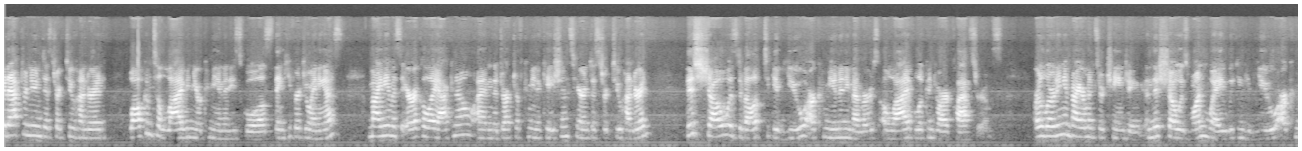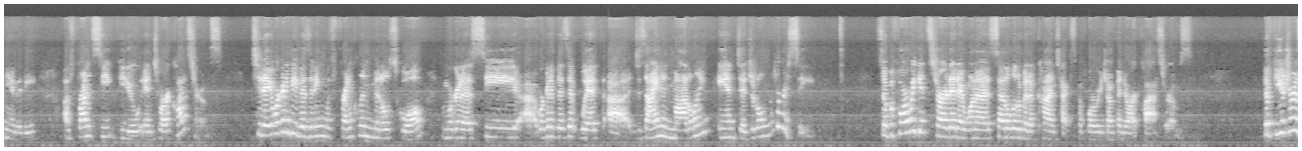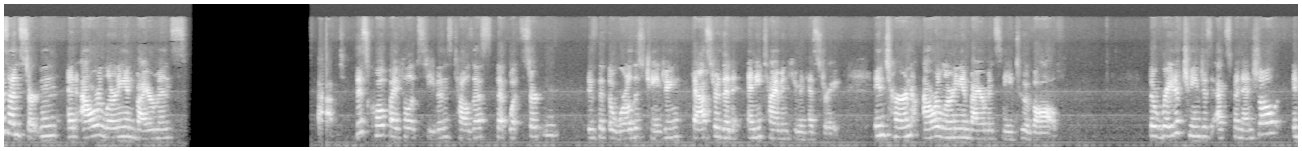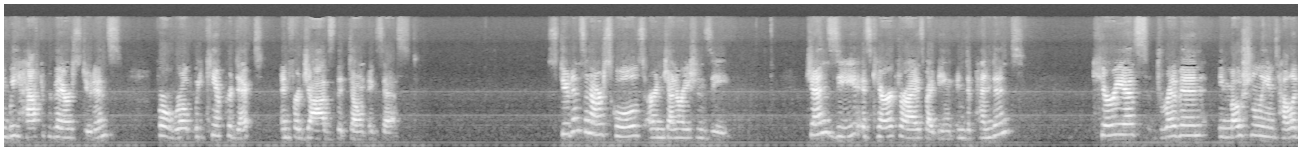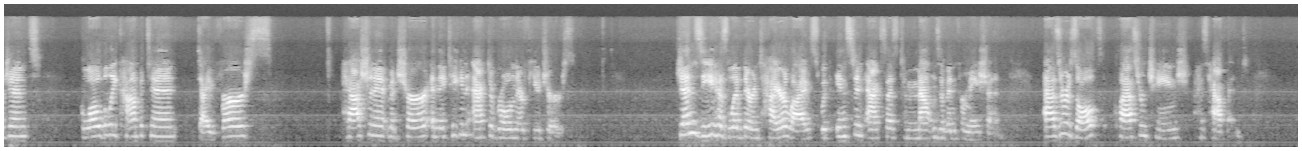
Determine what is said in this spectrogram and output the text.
Good afternoon, District 200. Welcome to Live in Your Community Schools. Thank you for joining us. My name is Erica Loiacono. I'm the Director of Communications here in District 200. This show was developed to give you, our community members, a live look into our classrooms. Our learning environments are changing, and this show is one way we can give you, our community, a front seat view into our classrooms. Today we're going to be visiting with Franklin Middle School, and we're going to see, uh, we're going to visit with uh, design and modeling and digital literacy. So before we get started, I want to set a little bit of context before we jump into our classrooms. The future is uncertain, and our learning environments. This quote by Philip Stevens tells us that what's certain is that the world is changing faster than any time in human history. In turn, our learning environments need to evolve. The rate of change is exponential, and we have to prepare students for a world we can't predict and for jobs that don't exist. Students in our schools are in Generation Z. Gen Z is characterized by being independent, curious, driven, emotionally intelligent, globally competent, diverse, passionate, mature, and they take an active role in their futures. Gen Z has lived their entire lives with instant access to mountains of information. As a result, classroom change has happened.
